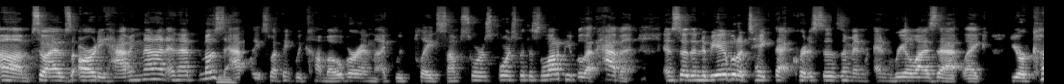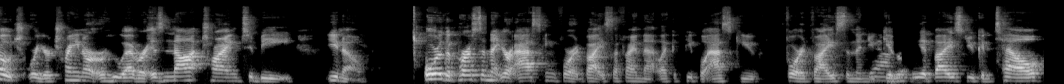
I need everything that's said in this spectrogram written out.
um, so I was already having that, and that most mm. athletes, so I think we come over and like we've played some sort of sports, but there's a lot of people that haven't. And so then to be able to take that criticism and, and realize that like your coach or your trainer or whoever is not trying to be, you know, or the person that you're asking for advice. I find that like if people ask you for advice and then you Yeah. give them the advice, you can tell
